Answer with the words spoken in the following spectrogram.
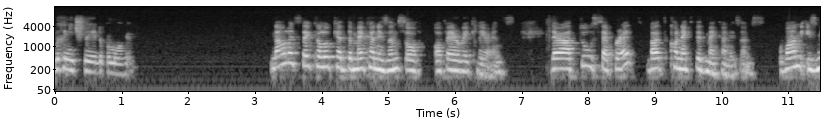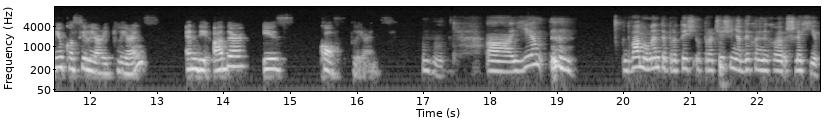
механічної допомоги. Now let's take a look at the mechanisms of, of airway clearance. There are two separate but connected mechanisms. One is mucociliary clearance, and the other is cough clearance. Угу. А, є два моменти прочищення дихальних е, шляхів.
